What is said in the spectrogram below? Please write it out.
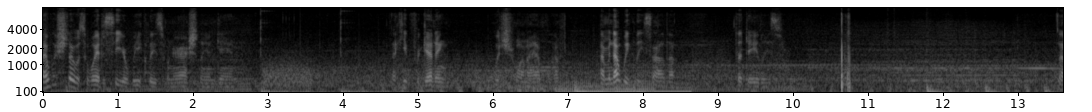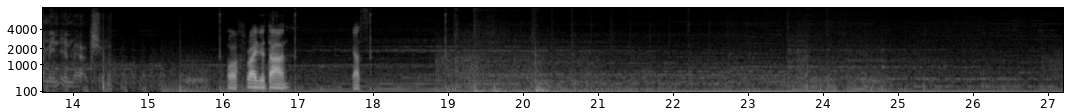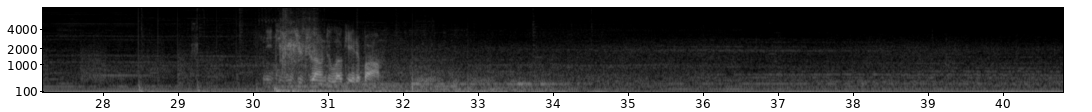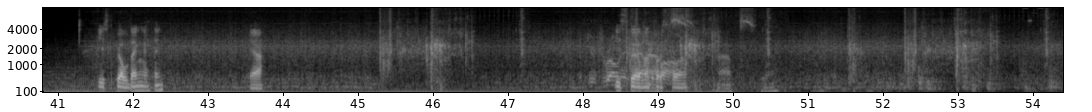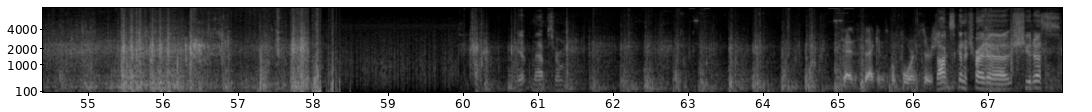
I wish there was a way to see your weeklies when you're actually in game. I keep forgetting which one I have left. I mean, not weeklies, uh, the, the dailies. I mean, in match. Well, write it down. Yes. Need to use your drone to locate a bomb. East building, I think. Yeah. Your drone East has building, found a first floor. Maps, yeah. Maps room. Ten seconds before insertion. Doc's gonna try to shoot us,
